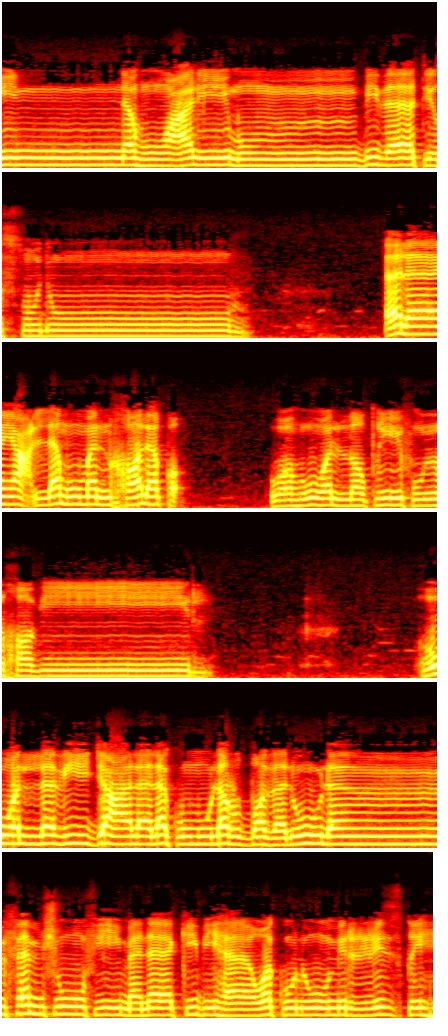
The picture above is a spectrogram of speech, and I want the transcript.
انه عليم بذات الصدور الا يعلم من خلق وهو اللطيف الخبير هو الذي جعل لكم الأرض ذلولا فامشوا في مناكبها وكلوا من رزقه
